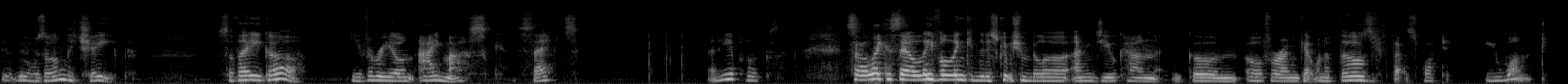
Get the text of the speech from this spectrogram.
there was only cheap. So there you go, your very own eye mask set and earplugs. So, like I say, I'll leave a link in the description below, and you can go over and get one of those if that's what you want.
